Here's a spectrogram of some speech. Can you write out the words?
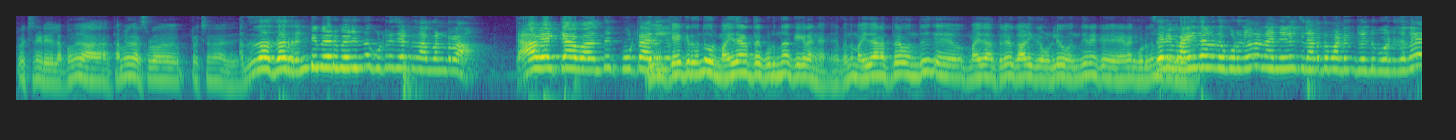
பிரச்சனை கிடையாது. அப்போ வந்து தமிழக அரசோட பிரச்சனை அது. அதுதான் சார் ரெண்டு பேர் பேரும் தான் குற்றச்சாட்டு நான் பண்ணுறோம் தாவேக்கா வந்து இவங்க கேட்குறது வந்து ஒரு மைதானத்தை கொடுத்து தான் கேட்குறாங்க எனக்கு வந்து மைதானத்தில் வந்து மைதானத்திலயோ காலி கிரவுண்ட்லேயோ வந்து எனக்கு இடம் கொடுங்க சரி மைதானத்தை கொடுக்கலாம் நான் நிகழ்ச்சி நடத்த மாட்டேன்னு சொல்லிட்டு போயிட்டுதானே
